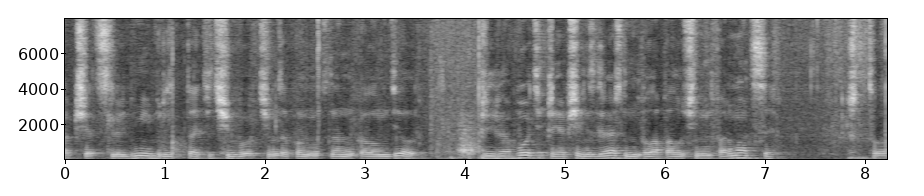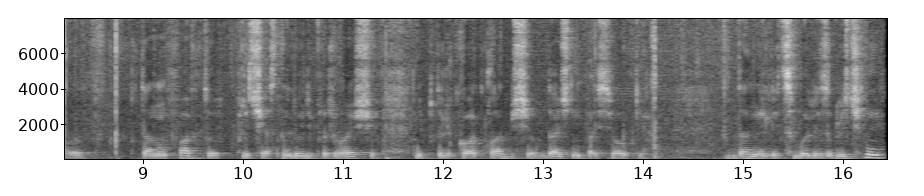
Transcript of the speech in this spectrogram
общаться с людьми, в результате чего, чем запомнилось данное уголовное дело. При работе, при общении с гражданами была получена информация, что данному факту причастны люди, проживающие неподалеку от кладбища в дачном поселке. Данные лица были изобличены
